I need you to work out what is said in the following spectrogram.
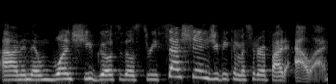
Um, and then once you go through those three sessions, you become a certified ally.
